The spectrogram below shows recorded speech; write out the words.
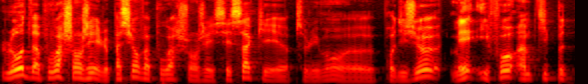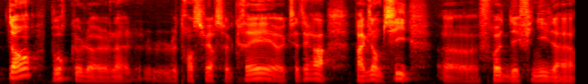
l'autre va pouvoir changer, le patient va pouvoir changer. C'est ça qui est absolument euh, prodigieux, mais il faut un petit peu de temps pour que le, transfert se crée, euh, etc. Par exemple, si euh, Freud définit un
